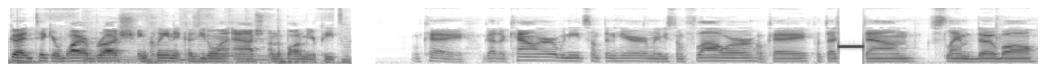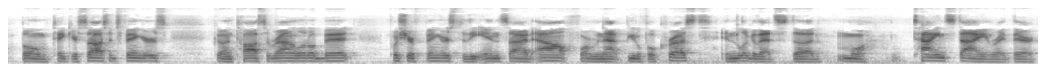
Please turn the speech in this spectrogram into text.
go ahead and take your wire brush and clean it because you don't want ash on the bottom of your pizza. Okay, got a counter. We need something here, maybe some flour. Okay, put that down, slam the dough ball. Boom, take your sausage fingers, go and toss around a little bit. Push your fingers to the inside out, forming that beautiful crust. And look at that stud. Mwah. Tying stallion right there.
